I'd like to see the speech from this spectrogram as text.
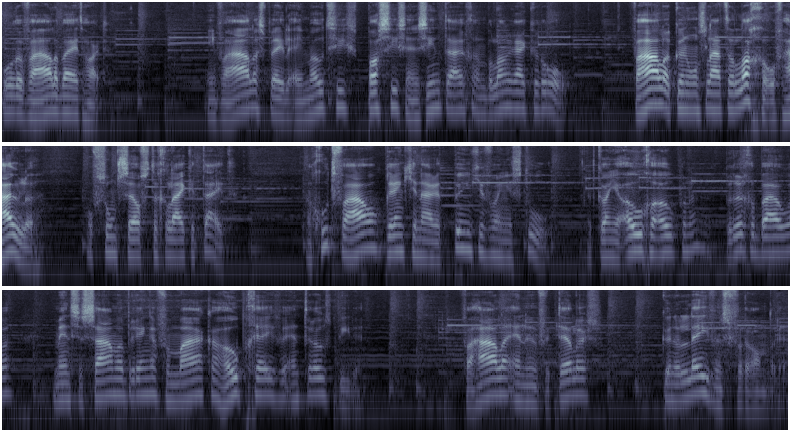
horen verhalen bij het hart. In verhalen spelen emoties, passies en zintuigen een belangrijke rol. Verhalen kunnen ons laten lachen of huilen, of soms zelfs tegelijkertijd. Een goed verhaal brengt je naar het puntje van je stoel. Het kan je ogen openen, bruggen bouwen, mensen samenbrengen, vermaken, hoop geven en troost bieden. Verhalen en hun vertellers kunnen levens veranderen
